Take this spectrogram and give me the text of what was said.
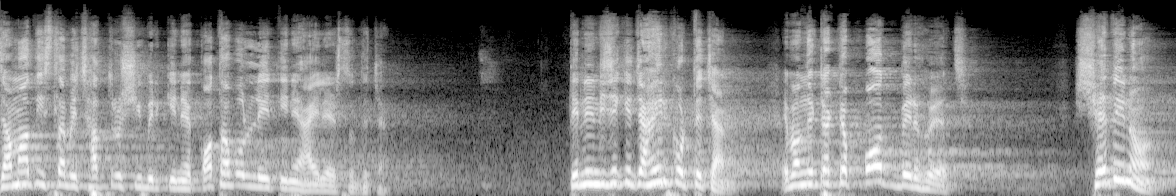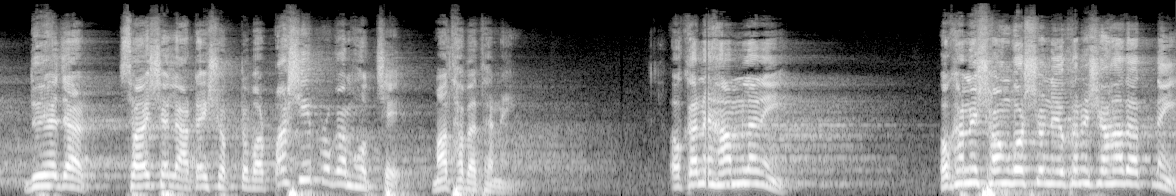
জামাত ইসলামী ছাত্র শিবির কিনে কথা বললেই তিনি হাইলাইটস হতে চান। তিনি নিজেকে জাহির করতে চান এবং এটা একটা পথ বের হয়েছে। সেদিনও দুই হাজার ছয় সালে আঠাইশ অক্টোবর পাশেই প্রোগ্রাম হচ্ছে, মাথা ব্যথা নেই। ওখানে হামলা নেই, ওখানে সংঘর্ষ নেই, ওখানে শাহাদাত নেই,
